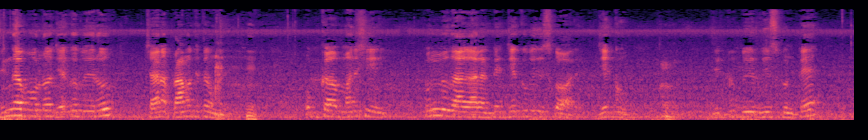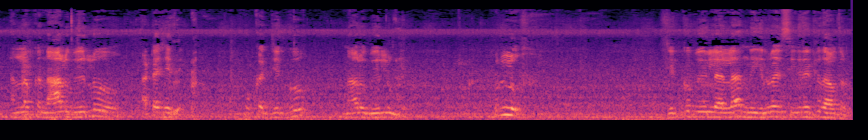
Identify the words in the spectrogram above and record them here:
సింగపూర్లో జగ్గుబీరు చాలా ప్రాముఖ్యత ఉంది. ఒక్క మనిషి పుల్లు తాగాలంటే జగ్గు తీసుకోవాలి. జగ్గు జగ్గు బీరు తీసుకుంటే అందులో ఒక నాలుగు బీర్లు అటాచ్ అవుతాయి ఒక్క జగ్గు నాలుగు బీర్లు ఉంటాయి ఫుల్లు. జగ్గు బీర్లల్లో నీ ఇరవై సిగరెట్లు తాగుతాడు.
